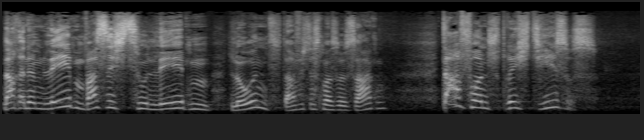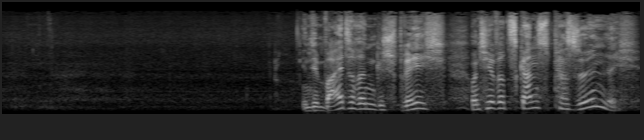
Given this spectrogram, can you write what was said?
nach einem Leben, was sich zu leben lohnt. Darf ich das mal so sagen? Davon spricht Jesus. In dem weiteren Gespräch, und hier wird es ganz persönlich,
